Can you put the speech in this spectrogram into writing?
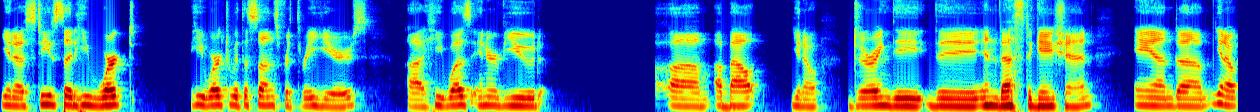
You know, Steve said he worked he worked with the Suns for three years. Uh, he was interviewed um, about you know during the the investigation, and um, you know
